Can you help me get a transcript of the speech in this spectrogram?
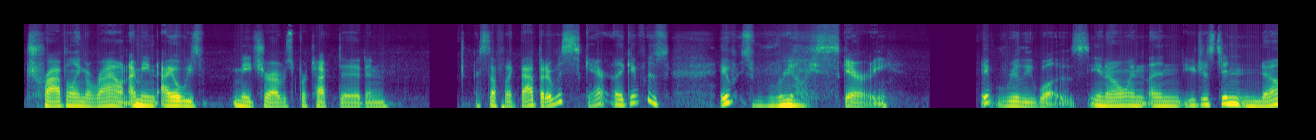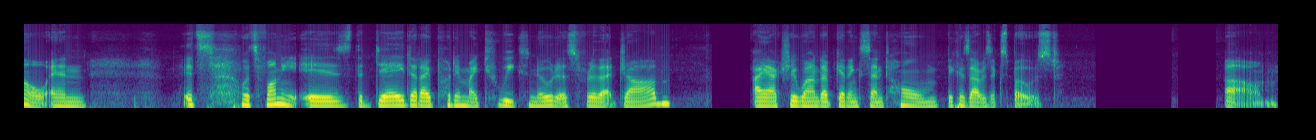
traveling around. I mean, I always made sure I was protected and stuff like that, but it was scary. Like it was, it was really scary. It really was, you know, and and you just didn't know. And it's what's funny is the day that I put in my two weeks notice for that job, I actually wound up getting sent home because I was exposed. Um,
